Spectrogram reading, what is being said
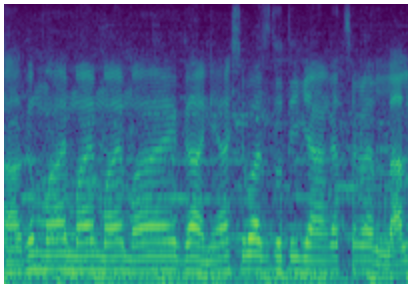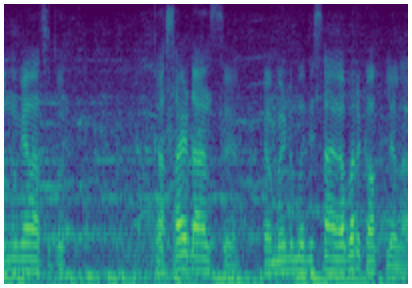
अगं माय माय माय माय. गाणी अशी वाजत होती की अंगात सगळ्या लाल मुग्या नाचत होते. कसा आहे डान्स? कमेंटमध्ये सांगा बरं का आपल्याला.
